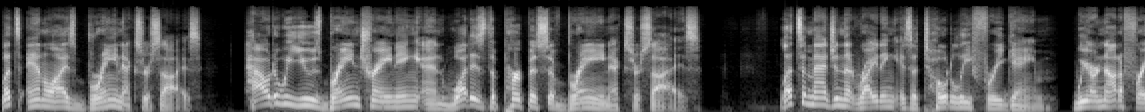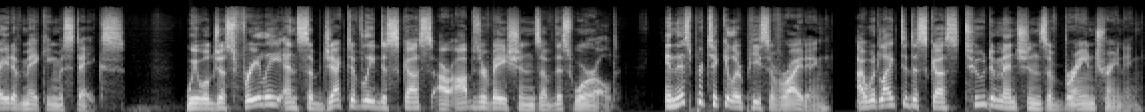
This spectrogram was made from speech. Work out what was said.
Let's analyze brain exercise. How do we use brain training and what is the purpose of brain exercise? Let's imagine that writing is a totally free game. We are not afraid of making mistakes. We will just freely and subjectively discuss our observations of this world. In this particular piece of writing, I would like to discuss two dimensions of brain training.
